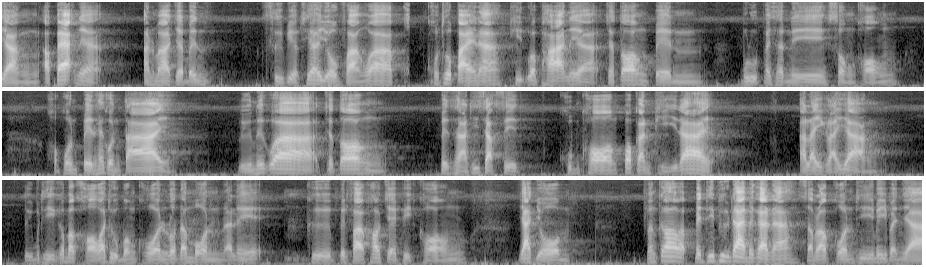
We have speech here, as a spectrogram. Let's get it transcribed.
อย่างอาแปะเนี่ยอันมาจะเป็นสื่อเปรียบเทียบให้โยมฟังว่าคนทั่วไปนะ คิดว่าพระเนี่ยจะต้องเป็นบุรุษไปรษณีย์ส่งของของคนเป็นให้คนตาย หรือนึกว่าจะต้อง เป็นสถานที่ศักดิ์สิทธิ์คุ้มครอง ป้องกันผีได้ อะไรอีกหลายอย่าง หรือบางทีก็มาขอวัตถุมงคลลดน้ำมนต์อันนี้คือเป็นความเข้าใจผิดของญาติโยม มันก็เป็นที่พึ่งได้เหมือนกันนะสำหรับคนที่ไม่มีปัญญา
